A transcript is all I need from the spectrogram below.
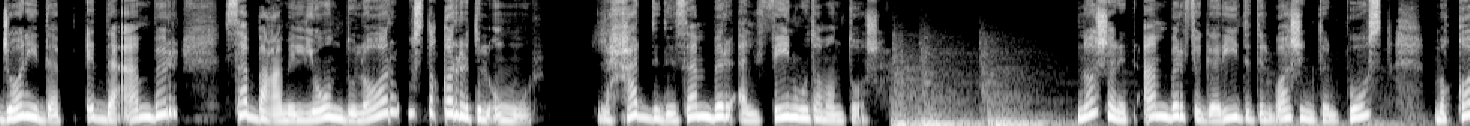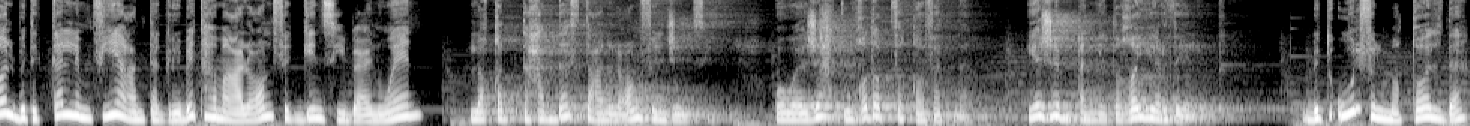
جوني ديب إدى أمبر 7 مليون دولار واستقرت الأمور لحد ديسمبر 2018 نشرت أمبر في جريدة الواشنطن بوست مقال بتتكلم فيه عن تجربتها مع العنف الجنسي بعنوان لقد تحدثت عن العنف الجنسي وواجهت غضب ثقافتنا. يجب أن يتغير ذلك. بتقول في المقال ده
